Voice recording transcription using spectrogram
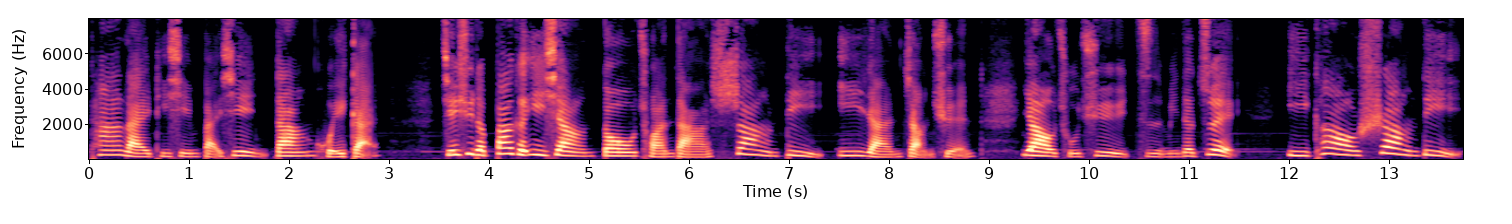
他来提醒百姓当悔改，接续的八个意象都传达上帝依然掌权，要除去子民的罪，倚靠上帝。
